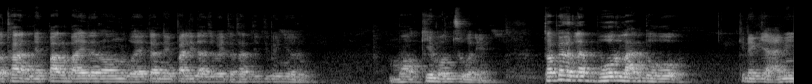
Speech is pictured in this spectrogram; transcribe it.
तथा नेपाल बाहिर रहनुभएका नेपाली दाजुभाइ तथा दिदीबहिनीहरू म के भन्छु भने तपाईँहरूलाई बोर लाग्दो हो किनकि हामी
